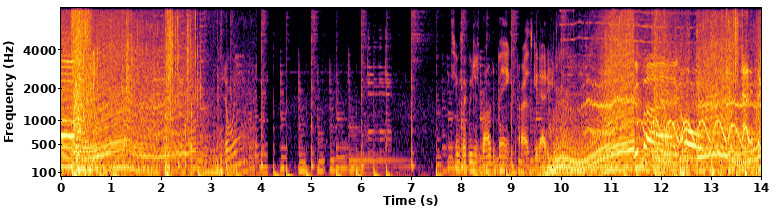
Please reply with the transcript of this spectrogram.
Oh! Get away. Seems like we just robbed a bank. Alright, let's get out of here. Goodbye! Oh! Not in the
